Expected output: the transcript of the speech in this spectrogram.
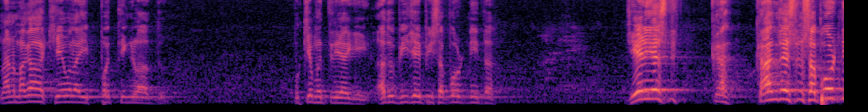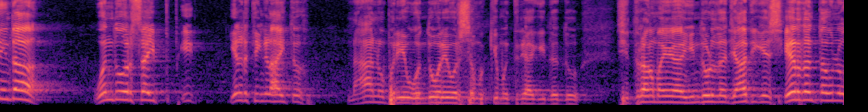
ನನ್ನ ಮಗ ಕೇವಲ ಇಪ್ಪತ್ತು ತಿಂಗಳಾದ್ದು. ಮುಖ್ಯಮಂತ್ರಿಯಾಗಿ. ಅದು ಬಿ ಜೆ ಪಿ ಸಪೋರ್ಟ್ನಿಂದ ಜೆ ಡಿ ಎಸ್ ಕಾಂಗ್ರೆಸ್ನ ಸಪೋರ್ಟ್ನಿಂದ ಒಂದು ವರ್ಷ ಇಪ್ ಎರಡು ತಿಂಗಳಾಯಿತು. ನಾನು ಬರೀ ಒಂದೂವರೆ ವರ್ಷ ಮುಖ್ಯಮಂತ್ರಿ ಆಗಿದ್ದದ್ದು ಸಿದ್ದರಾಮಯ್ಯ ಹಿಂದುಳಿದ ಜಾತಿಗೆ ಸೇರಿದಂಥವನು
